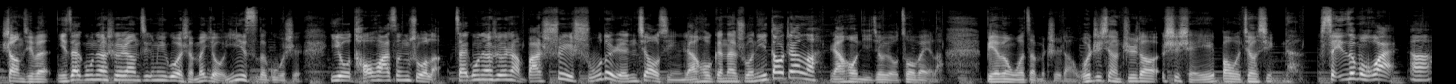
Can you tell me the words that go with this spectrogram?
上期问你在公交车上经历过什么有意思的故事？有桃花僧说了，在公交车上把睡熟的人叫醒，然后跟他说你到站了，然后你就有座位了。别问我怎么知道，我只想知道是谁把我叫醒的。谁这么坏啊？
